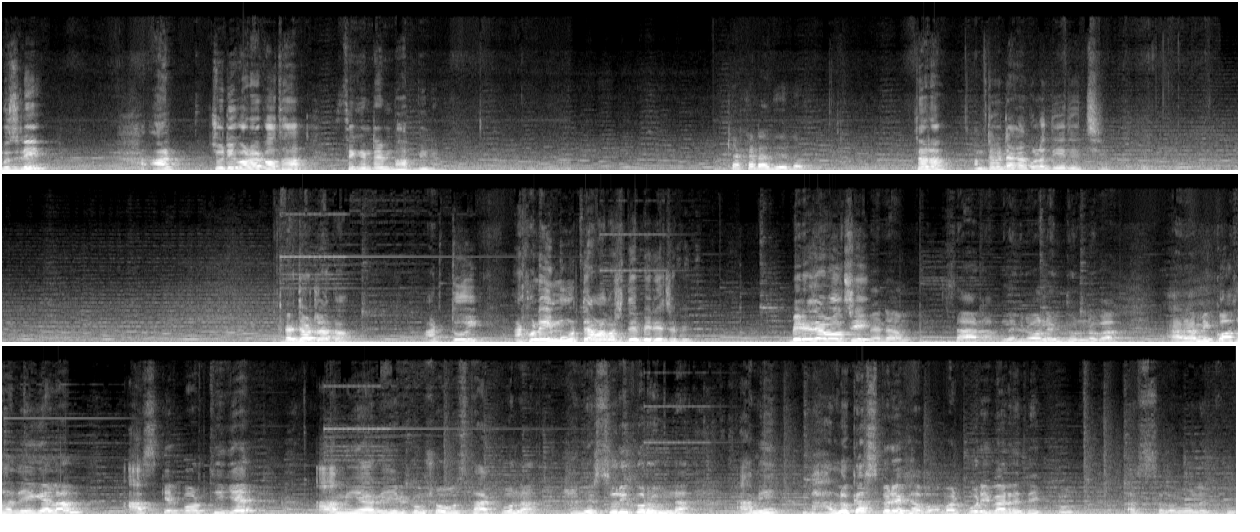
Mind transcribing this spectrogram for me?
বুঝলি? আর চুরি করার কথা সেকেন্ড টাইম ভাববি না। টাকাটা দিয়ে দাও। দাঁড়া আমি তোকে টাকাগুলো দিয়ে দিচ্ছি। এই ধর টাকা। আর তুই এখন এই মুহূর্তে আমার বাসা দিয়ে বেরিয়ে যাবি। বেরিয়ে যা বলছি। ম্যাডাম স্যার আপনাকে অনেক ধন্যবাদ। আর আমি কথা দিয়ে গেলাম আজকের পর থেকে আমি আর এরকম সবুজ থাকব না আমি আর চুরি করুম না। আমি ভালো কাজ করে খাব আমার পরিবারে দেখব। আসসালামু আলাইকুম।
